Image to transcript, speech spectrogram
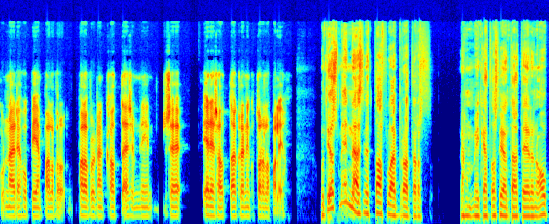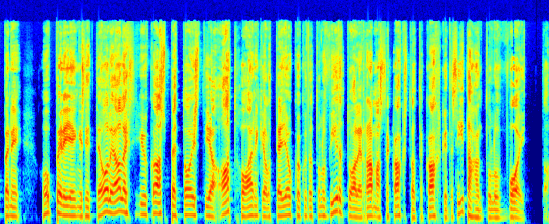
kun näiden hupien palvelu- palveluiden kautta esimerkiksi, niin se edesauttaa kyllä niin kuin todella paljon. Mutta jos mennään sinne Tough Life Brothers, mikä tosiaan tämä teidän Openi, Openi-jengi sitten oli, Aleksi Ky, Kaspe, Toisti ja Atho ainakin ollut teidän joukkue, kun te tullut virtuaaliramassa 2020, siitähän on tullut voitto.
